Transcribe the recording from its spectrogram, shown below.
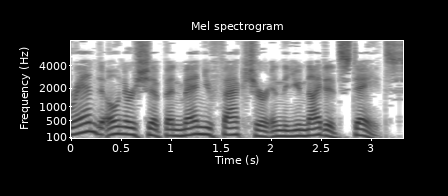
Brand ownership and manufacture in the United States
